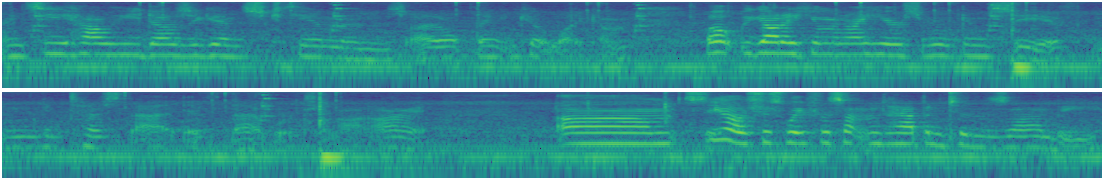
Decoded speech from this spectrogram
and see how he does against humans. I don't think he'll like him. But we got a human right here, so we can see if we can test that, if that works or not. Alright. Um, so yeah, let's just wait for something to happen to the zombie.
